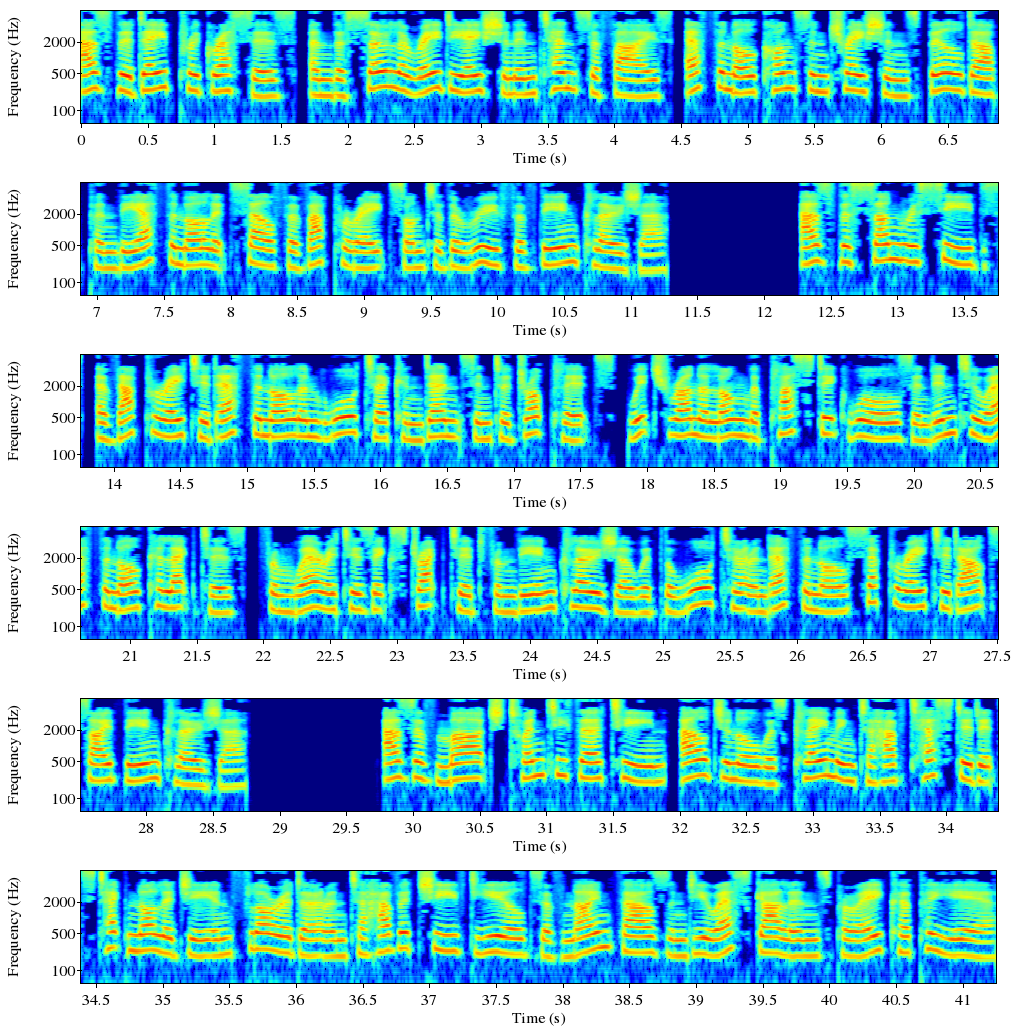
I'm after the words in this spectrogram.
As the day progresses, and the solar radiation intensifies, ethanol concentrations build up and the ethanol itself evaporates onto the roof of the enclosure. As the sun recedes, evaporated ethanol and water condense into droplets, which run along the plastic walls and into ethanol collectors, from where it is extracted from the enclosure with the water and ethanol separated outside the enclosure. As of March 2013, Algenol was claiming to have tested its technology in Florida and to have achieved yields of 9,000 US gallons per acre per year.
